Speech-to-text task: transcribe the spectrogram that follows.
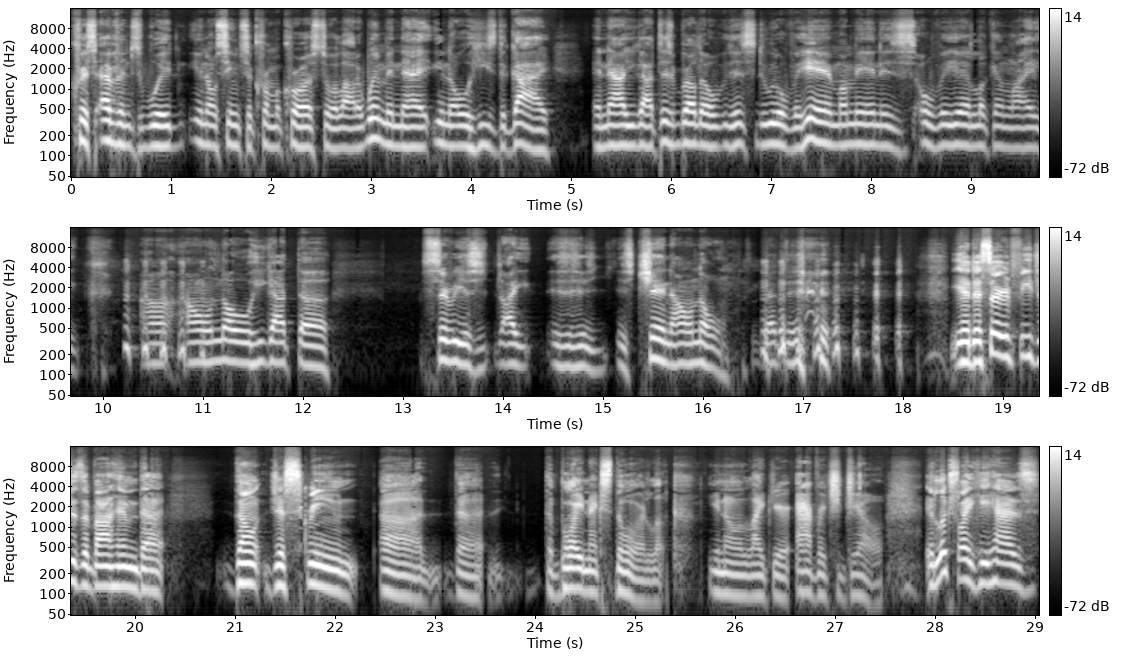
Chris Evans would you know seems to come across to a lot of women that you know he's the guy and now you got this brother this dude over here my man is over here looking like uh, I don't know he got the serious like his his, chin I don't know the- yeah, there's certain features about him that don't just scream uh, the the boy next door look. You know, like your average Joe. It looks like he has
